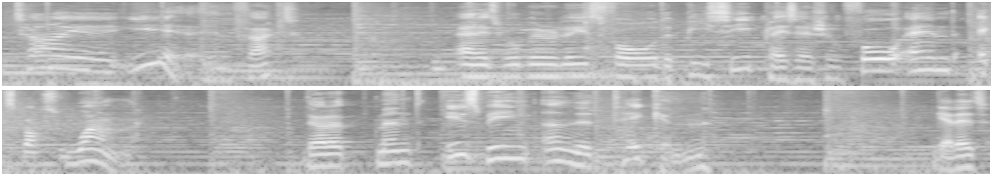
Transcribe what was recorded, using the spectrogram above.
entire year in fact. And it will be released for the PC, PlayStation 4 and Xbox One. Development is being undertaken. Get it?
